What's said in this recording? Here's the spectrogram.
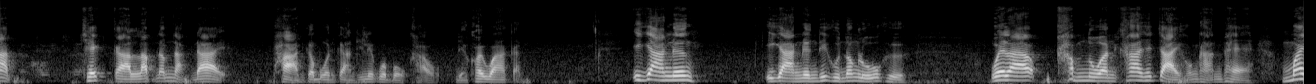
ารถเช็คการรับน้ำหนักได้ผ่านกระบวนการที่เรียกว่าโบกเขา เดี๋ยวค่อยว่ากัน อีกอย่างหนึ่งอีกอย่างหนึ่งที่คุณต้องรู้คือ เวลาคำนวณค่าใช้จ่ายของฐานแผ่ ไม่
